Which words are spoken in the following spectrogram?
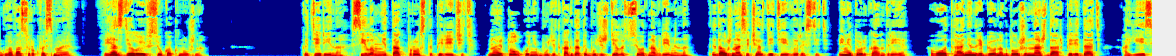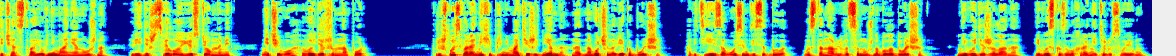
Глава 48. Я сделаю все как нужно. Катерина, силам не так просто перечить, но и толку не будет, когда ты будешь делать все одновременно. Ты должна сейчас детей вырастить, и не только Андрея. Вот, Анин ребенок должен наш дар передать, а ей сейчас твое внимание нужно. Видишь, свело ее с темными. Ничего, выдержим напор. Пришлось Воронихе принимать ежедневно на одного человека больше. А ведь ей за восемьдесят было. Восстанавливаться нужно было дольше. Не выдержала она и высказала хранителю своему.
